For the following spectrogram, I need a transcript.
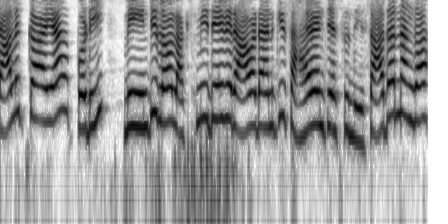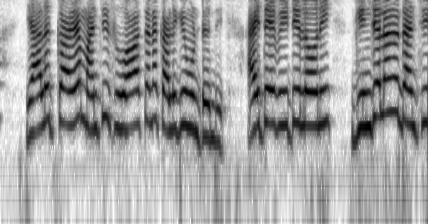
యాలక్కాయ పొడి మీ ఇంటిలో లక్ష్మీదేవి రావడానికి సహాయం చేస్తుంది. సాధారణంగా యాలక్కాయ మంచి సువాసన కలిగి ఉంటుంది. అయితే వీటిలోని గింజలను దంచి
